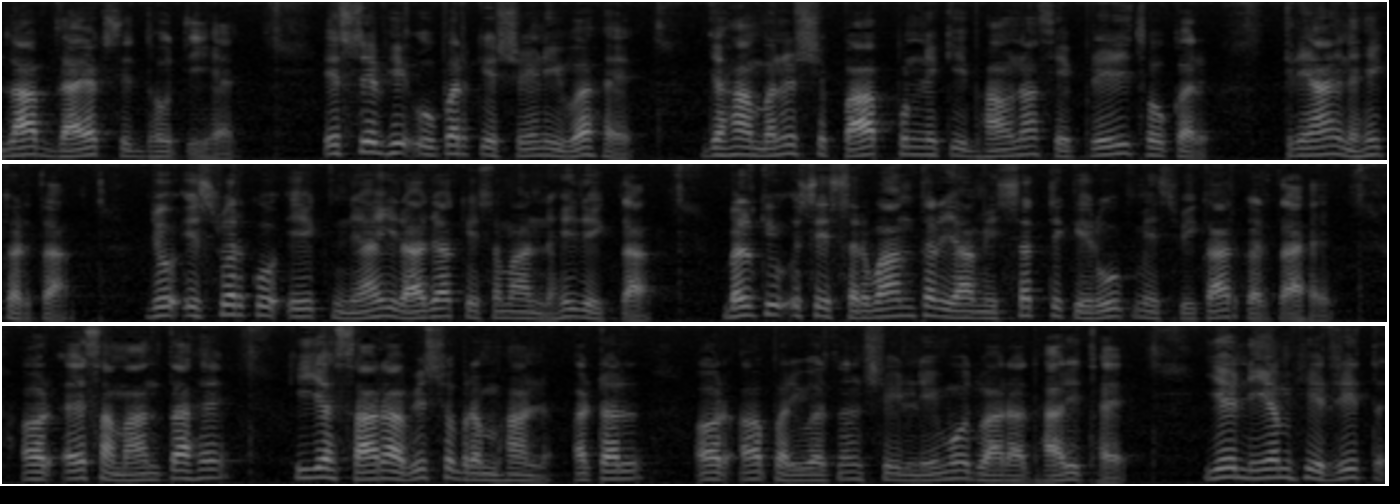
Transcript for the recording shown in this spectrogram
लाभदायक सिद्ध होती है। इससे भी ऊपर की श्रेणी वह है जहाँ मनुष्य पाप पुण्य की भावना से प्रेरित होकर क्रियाएँ नहीं करता, जो ईश्वर को एक न्यायी राजा के समान नहीं देखता, बल्कि उसे सर्वांतरयामी सत्य के रूप में स्वीकार करता है और ऐसा मानता है कि यह सारा विश्व ब्रह्मांड अटल और अपरिवर्तनशील नियमों द्वारा धारित है। ये नियम ही रित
